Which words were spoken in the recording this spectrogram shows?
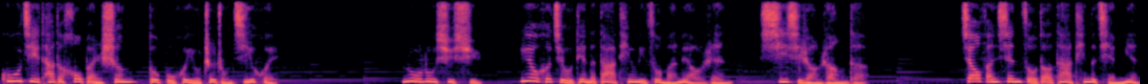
估计他的后半生都不会有这种机会。陆陆续续，六合酒店的大厅里坐满了人，熙熙攘攘的。焦凡先走到大厅的前面，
